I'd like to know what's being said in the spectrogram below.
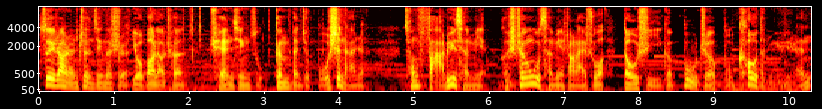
最让人震惊的是，有爆料称。全清祖根本就不是男人，从法律层面和生物层面上来说，都是一个不折不扣的女人。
